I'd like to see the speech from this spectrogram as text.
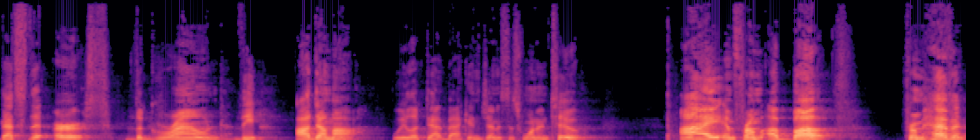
That's the earth, the ground, the Adamah we looked at back in Genesis 1 and 2. I am from above, from heaven,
